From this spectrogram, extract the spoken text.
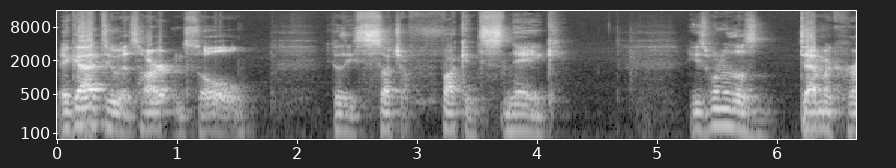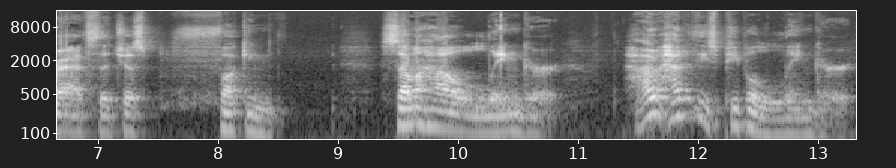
it got to his heart and soul because he's such a fucking snake. He's one of those Democrats that just fucking somehow linger. How, how do these people linger?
